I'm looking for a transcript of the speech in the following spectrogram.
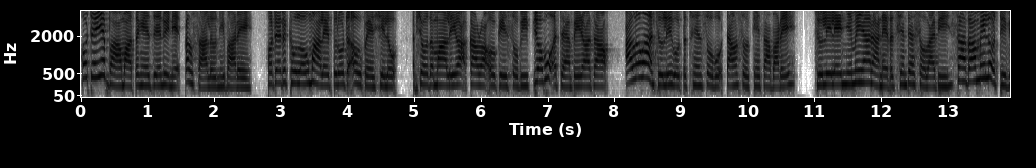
ဟိုတယ်ရဲ့ဘားမှာတငယ်ချင်းတွေနဲ့တောက်စားလို့နေပါတယ်ဟိုတယ်တစ်ခုလုံးမှာလည်းသူတို့တအုပ်ပဲရှိလို့အဖြော်သမားလေးကကာရာအိုကေဆိုပြီးပျော်ဖို့အကြံပေးတာကြောင့်အားလုံးကဂျူလီကိုတချင်းဆိုဖို့တောင်းဆိုခဲ့ကြပါတယ်ဂျူလီလည်းညင်မရတာနဲ့တချင်းတက်ဆိုလိုက်ပြီးစာသားမေးလို့ TV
